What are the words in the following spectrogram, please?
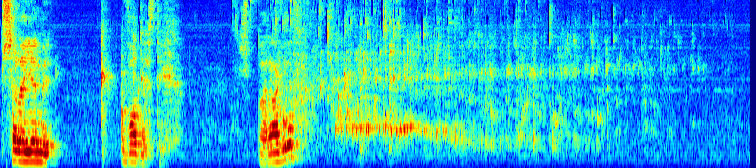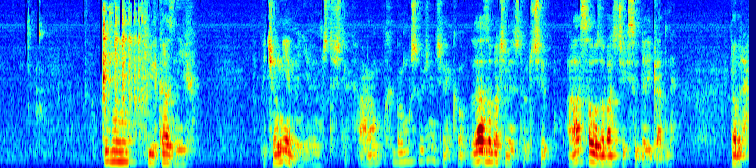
przelejemy wodę z tych szparagów. Później kilka z nich wyciągniemy. Nie wiem, czy coś tak. A chyba muszę wziąć ręką. Zaraz zobaczymy, czy to czy się. A są, zobaczcie, jak są delikatne. Dobra,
